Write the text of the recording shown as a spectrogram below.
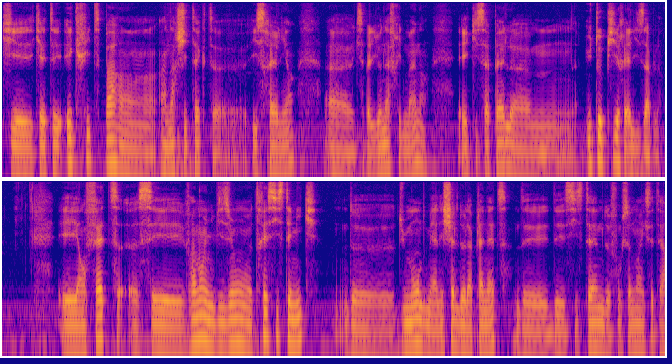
qui a été écrite par un, architecte israélien qui s'appelle Yona Friedman et qui s'appelle Utopie réalisable. Et en fait, c'est vraiment une vision très systémique du monde, mais à l'échelle de la planète, des, systèmes de fonctionnement, etc.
